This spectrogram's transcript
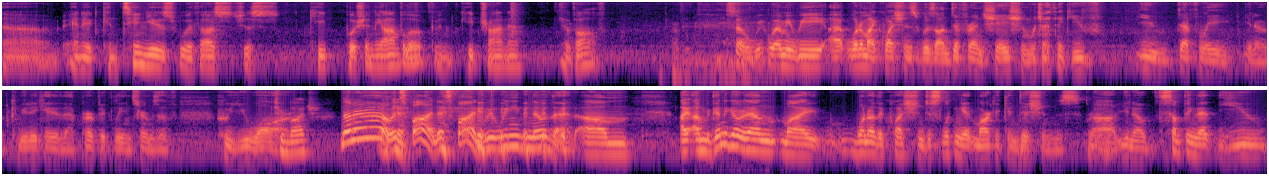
um and it continues with us just keep pushing the envelope and keep trying to evolve. So we, I mean, we uh, one of my questions was on differentiation, which I think you've you definitely you know communicated that perfectly in terms of who you are. Too much? No, no, no, no. It's fine. It's fine. we, we need to know that. Um, I, I'm going to go down my one other question, just looking at market conditions. Uh, you know, something that you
